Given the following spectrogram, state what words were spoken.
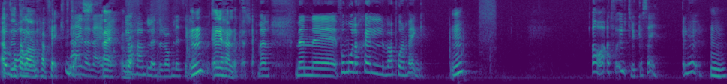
att du inte har en perfekt klass. Nej, nej, nej. nej. jag handledde dem lite grann. Mm, är det härligt? Kanske. Men, men eh, få måla själva på en vägg. Mm. Ja, att få uttrycka sig. Eller hur? Mm.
